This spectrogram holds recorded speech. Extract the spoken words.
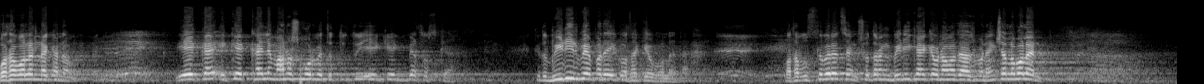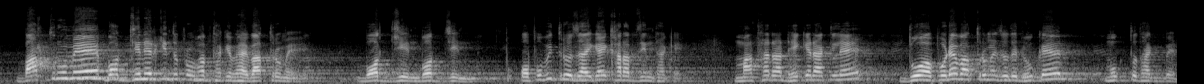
কথা বলেন না কেন? এই কেক খাইলে মানুষ মরবে, তো তুই এই কেক বেচস কে? কিন্তু বিড়ির ব্যাপারে এই কথা কেউ বলে না। কথা বুঝতে পেরেছেন? সুতরাং বিড়ি খায় কেউ নামাজে আসবে না। ইনশাল্লাহ বলেন। বাথরুমে বদজিনের কিন্তু প্রভাব থাকে ভাই, বাথরুমে। বদজিন বদজিন। অপবিত্র জায়গায় খারাপ জিন থাকে। মাথাটা ঢেকে রাখলে দোয়া পড়ে বাথরুমে যদি ঢুকেন, মুক্ত থাকবেন।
